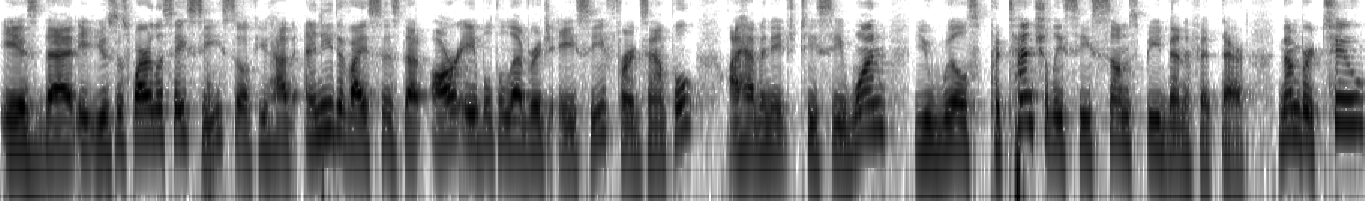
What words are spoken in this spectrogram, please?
is that it uses wireless AC. So if you have any devices that are able to leverage AC, for example, I have an HTC One, you will potentially see some speed benefit there. Number two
